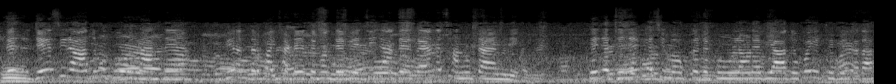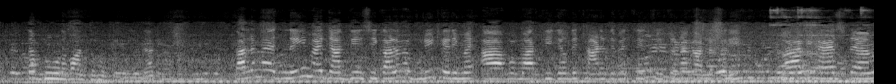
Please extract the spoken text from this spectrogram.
ਤੇ ਹੂੰ। ਜੇ ਅਸੀਂ ਰਾਤ ਨੂੰ ਫੋਨ ਕਰਦੇ ਆ ਵੀ ਅੰਦਰ ਭਾਈ ਸਾਡੇ ਇੱਥੇ ਬੰਦੇ ਵੇਚੀ ਜਾਂਦੇ ਆ, ਕਹਿੰਦੇ ਸਾਨੂੰ ਟਾਈਮ ਨਹੀਂ ਹੈ ਤੇ ਜੇ ਦਿਨੇ ਵੀ ਅਸੀਂ ਮੌਕੇ ਤੇ ਫੋਨ ਲਾਉਣੇ ਵੀ ਆ ਜਾਓ ਭਾਈ ਇੱਥੇ ਵਿਕਦਾ ਤਾਂ ਫੋਨ ਬੰਦ ਹੁੰਦੇ ਨੇ ਇਹਨਾਂ ਦੇ। ਕੱਲ ਮੈਂ ਨਹੀਂ ਮੈਂ ਜਾਂਦੀ ਸੀ ਕੱਲ ਮੈਂ ਬੁੜੀ ਠੇਰੀ ਮੈਂ ਆਪ ਮਰਦੀ ਜਾਂਦੀ ਥਾਣੇ ਦੇ ਵਿੱਚ ਇਸ ਨਾਲ ਗੱਲ ਕਰੀ। ਮੈਂ ਵੀ ਇਸ ਟਾਈਮ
